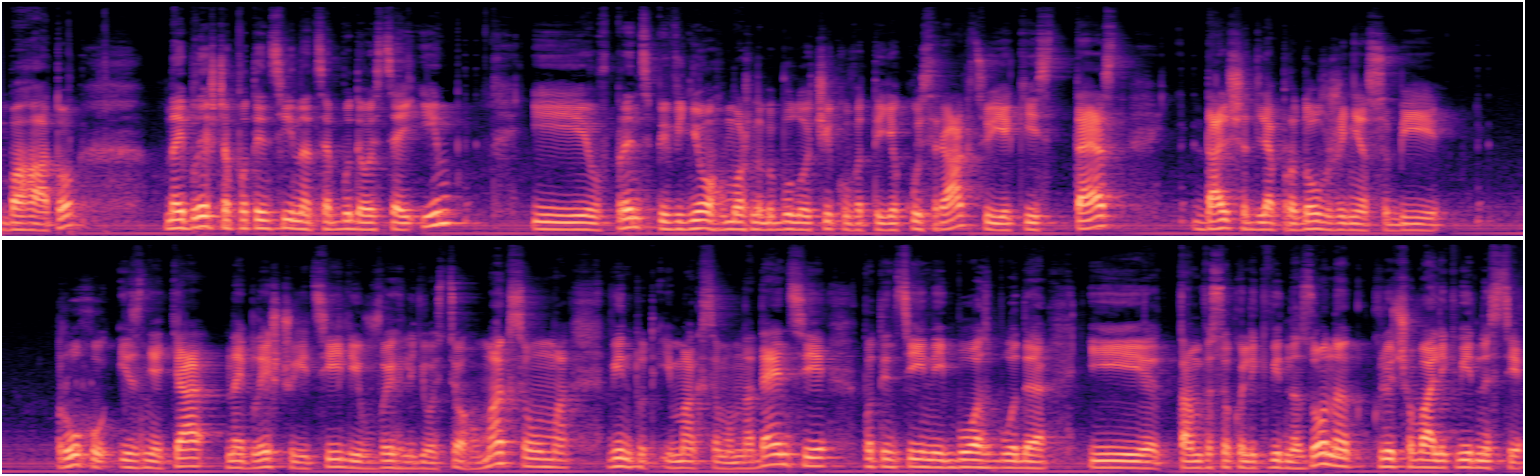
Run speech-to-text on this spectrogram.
багато. Найближча потенційна це буде ось цей імп. І, в принципі, від нього можна би було очікувати якусь реакцію, якийсь тест далі для продовження собі руху і зняття найближчої цілі в вигляді ось цього максимума. Він тут і максимум на денці, потенційний бос буде, і там високоліквідна зона, ключова ліквідності.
